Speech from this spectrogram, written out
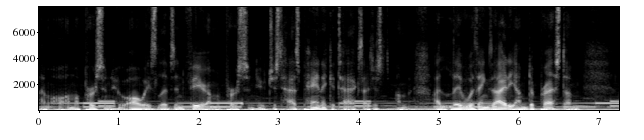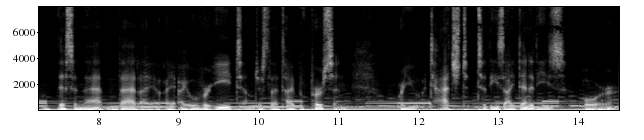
I'm, I'm a person who always lives in fear. I'm a person who just has panic attacks. I just I'm, I live with anxiety. I'm depressed. I'm, I'm this and that and that. I, I, I overeat. I'm just that type of person. Are you attached to these identities, or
